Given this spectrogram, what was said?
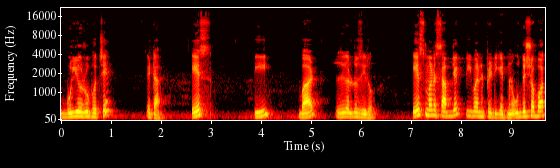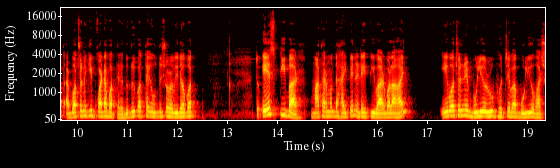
বুলীয় রূপ হচ্ছে এটা। S, P bar is equal to zero. S মানে সাবজেক্ট, পি মানে প্রেডিকেট মানে উদ্দেশ্য পদ আর বচনে কি কয়টা পদ থাকে? দুটোই পদ থাকে উদ্দেশ্য পদ বিধেয় পদ। তো এস পি বার মাথার মধ্যে হাইপেন এটাকে পি বার বলা হয়। এ বচনের বুলীয় রূপ হচ্ছে বা বুলীয় ভাষ্য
